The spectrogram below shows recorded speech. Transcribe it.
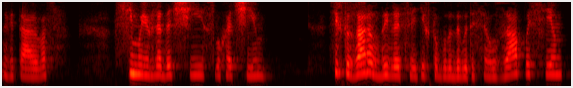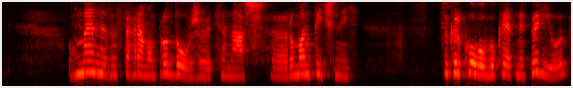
Вітаю вас, всі мої глядачі, слухачі, всі, хто зараз дивляться, і ті, хто буде дивитися у записі. В мене з інстаграмом продовжується наш е, романтичний цукерково-букетний період.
